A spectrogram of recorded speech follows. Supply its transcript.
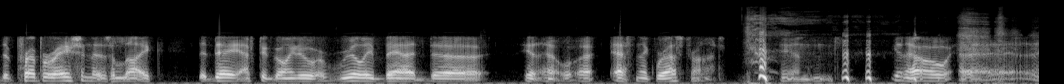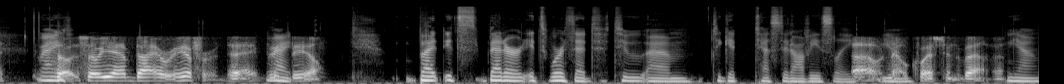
the preparation is like the day after going to a really bad uh, you know uh, ethnic restaurant, and you know. Uh, right. So, so you have diarrhea for a day. Big right. deal but it's better. It's worth it to um, to get tested. Obviously. Oh, yeah. no question about it. Yeah.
